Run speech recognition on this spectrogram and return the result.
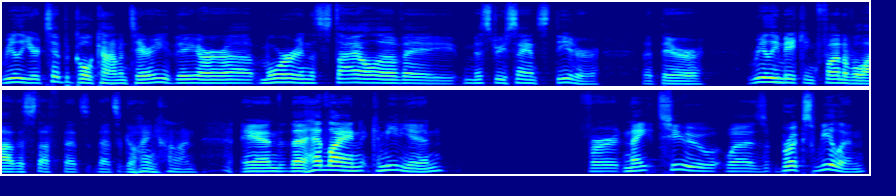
really your typical commentary. They are uh, more in the style of a mystery science theater that they're really making fun of a lot of the stuff that's that's going on. And the headline comedian for night two was Brooks Wheelan.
